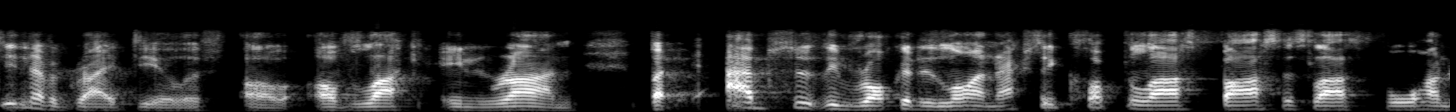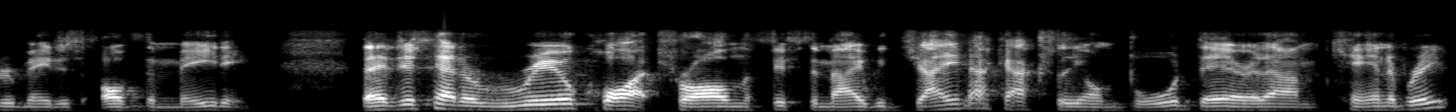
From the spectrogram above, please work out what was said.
didn't have a great deal of, of of luck in run, but absolutely rocketed line. Actually clocked the last fastest last 400 meters of the meeting. They just had a real quiet trial on the 5th of May with J-Mac actually on board there at um, Canterbury.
